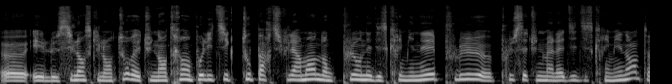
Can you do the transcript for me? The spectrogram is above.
et le silence qui l'entoure est une entrée en politique, tout particulièrement. Donc, plus on est discriminé, plus, c'est une maladie discriminante.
